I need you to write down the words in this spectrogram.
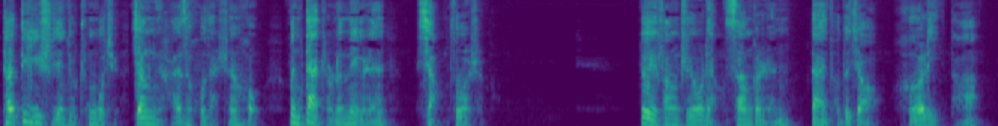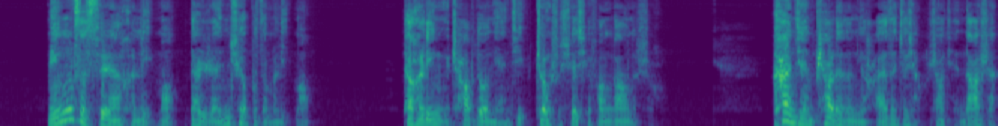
他第一时间就冲过去，将女孩子护在身后，问带头的那个人想做什么。对方只有两三个人，带头的叫何里达，名字虽然很礼貌，但人却不怎么礼貌。他和林雨差不多年纪，正是血气方刚的时候，看见漂亮的女孩子就想上前搭讪，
